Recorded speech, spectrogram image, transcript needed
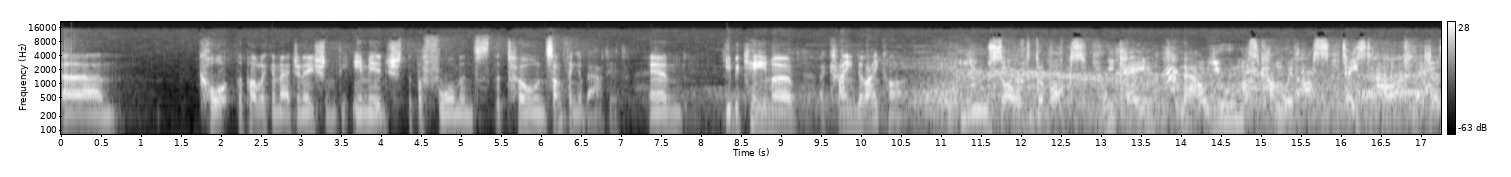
um, caught the public imagination, the image, the performance, the tone, something about it. And he became a, a kind of icon. You solved the box. We came. Now you must come with us. Taste our pleasures.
